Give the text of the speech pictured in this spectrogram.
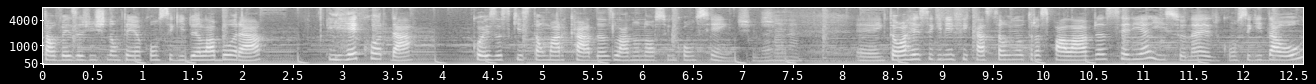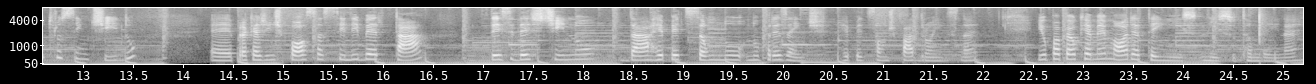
talvez a gente não tenha conseguido elaborar e recordar coisas que estão marcadas lá no nosso inconsciente, né? Uhum. É, então a ressignificação, em outras palavras, seria isso, né? Conseguir dar outro sentido é, para que a gente possa se libertar desse destino da repetição no, no, presente, repetição de padrões, né? E o papel que a memória tem isso, nisso também, né?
